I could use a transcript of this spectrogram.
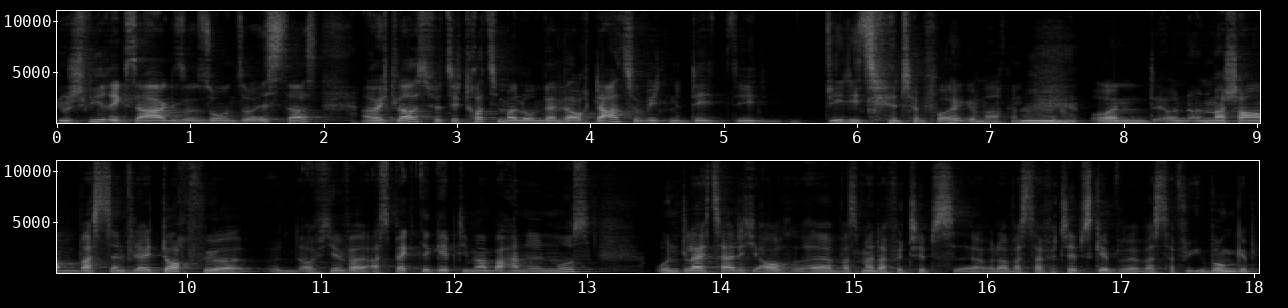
nur schwierig sagen, so, so und so ist das. Aber ich glaube, es wird sich trotzdem mal lohnen, wenn wir auch dazu wie eine De De dedizierte Folge machen mhm. und, und, und mal schauen, was denn vielleicht doch für auf jeden Fall Aspekte gibt, die man behandeln muss und gleichzeitig auch, äh, was man da für Tipps äh, oder was da für Tipps gibt, was da für Übungen gibt,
